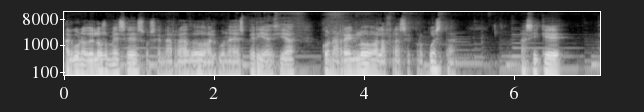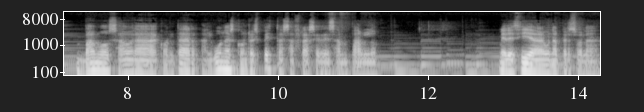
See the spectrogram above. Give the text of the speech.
Alguno de los meses os he narrado alguna experiencia con arreglo a la frase propuesta, así que vamos ahora a contar algunas con respecto a esa frase de San Pablo. Me decía una persona,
